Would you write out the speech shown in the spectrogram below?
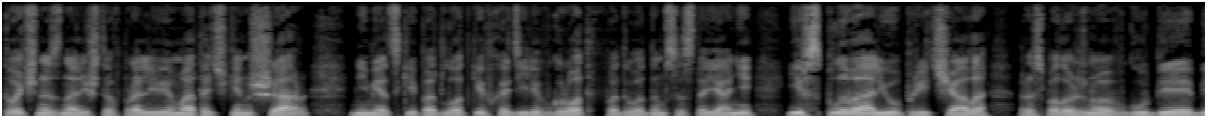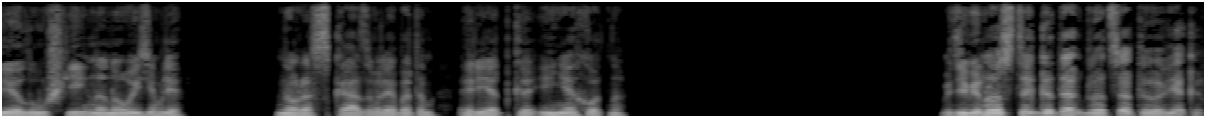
точно знали, что в проливе Маточкин-Шар немецкие подлодки входили в грот в подводном состоянии и всплывали у причала, расположенного в губе Белушьей на Новой Земле. Но рассказывали об этом редко и неохотно. В 90-х годах XX -го века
